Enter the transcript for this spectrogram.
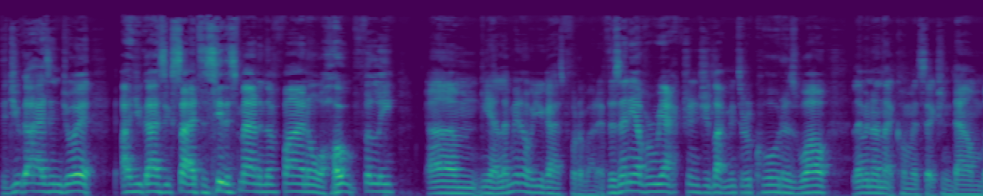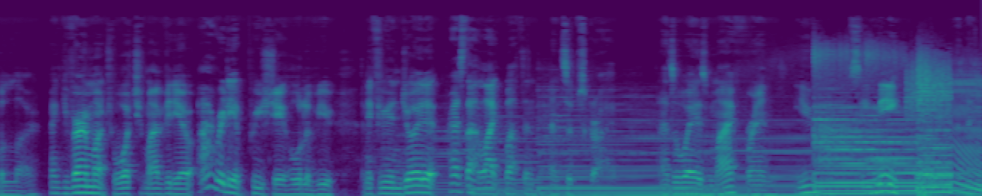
Did you guys enjoy it? Are you guys excited to see this man in the final? Hopefully. Um, yeah, let me know what you guys thought about it. If there's any other reactions you'd like me to record as well, let me know in that comment section down below. Thank you very much for watching my video. I really appreciate all of you. And if you enjoyed it, press that like button and subscribe. And as always, my friends, you see me.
